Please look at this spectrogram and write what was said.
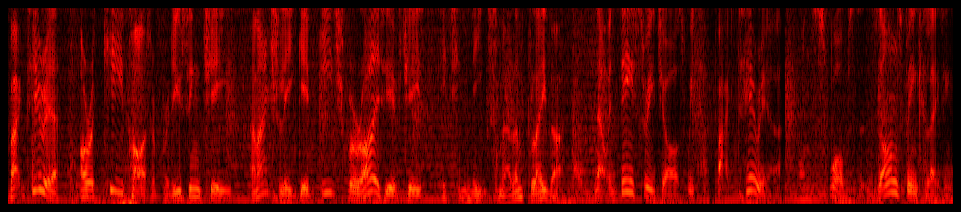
Bacteria are a key part of producing cheese and actually give each variety of cheese its unique smell and flavour. Now, in these three jars, we have bacteria on swabs that Xand's been collecting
